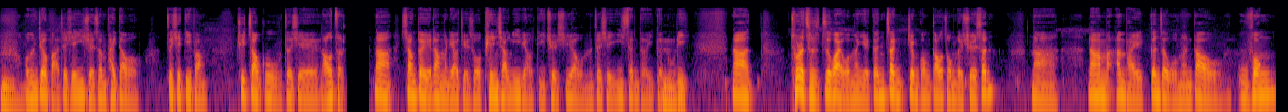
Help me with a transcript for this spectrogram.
嗯我们就把这些医学生派到这些地方去照顾这些老者。那相对让他们了解说，偏向医疗的确需要我们这些医生的一个努力。那除了此之外，我们也跟正建工高中的学生，那让他们安排跟着我们到五峰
